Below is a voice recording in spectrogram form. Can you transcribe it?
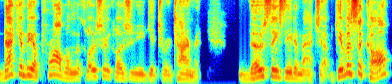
that can be a problem the closer and closer you get to retirement. Those things need to match up. Give us a call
